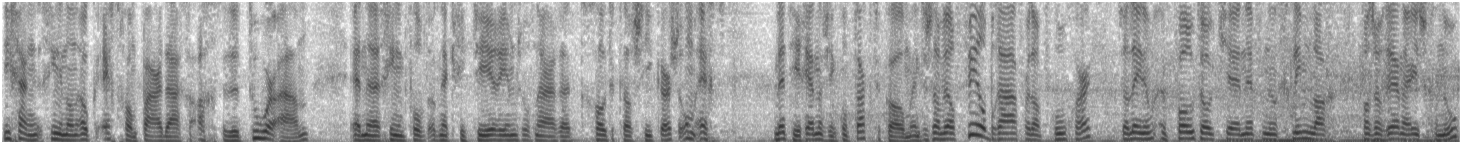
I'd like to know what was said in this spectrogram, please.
Die gingen, gingen dan ook echt gewoon een paar dagen achter de Tour aan. En uh, gingen bijvoorbeeld ook naar criteriums of naar uh, grote klassiekers. Om echt met die renners in contact te komen. En het is dan wel veel braver dan vroeger. Het is alleen een fotootje en even een glimlach van zo'n renner is genoeg.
